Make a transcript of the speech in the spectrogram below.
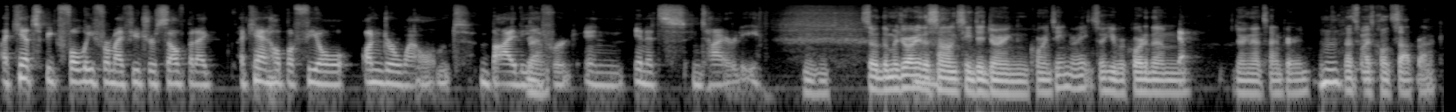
I can't speak fully for my future self, but I I can't help but feel underwhelmed by the Right. effort in in its entirety. Mhm. So the majority of the Mhm. songs he did during quarantine, right? So he recorded them during that time period. Mhm. That's why it's called Sob Rock.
